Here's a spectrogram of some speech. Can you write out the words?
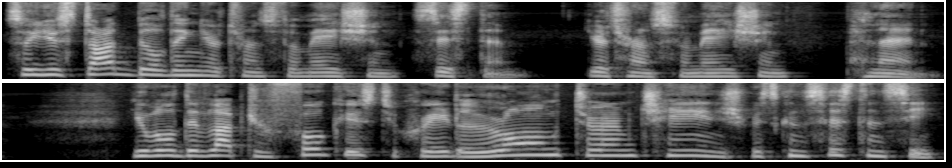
So you start building your transformation system, your transformation plan. You will develop your focus to create long term change with consistency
